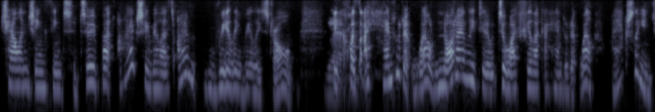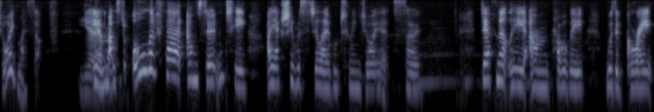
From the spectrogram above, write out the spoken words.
challenging thing to do but i actually realized i'm really really strong Yeah. because i handled it well not only do, do i feel like i handled it well i actually enjoyed myself yeah. you know amongst all of that uncertainty i actually was still able to enjoy it so definitely um probably was a great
